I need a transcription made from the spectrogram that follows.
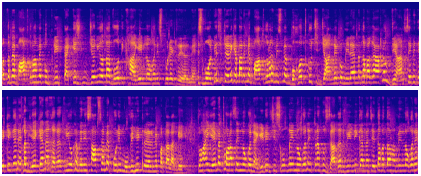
मतलब मैं बात करूँ, हमें कंप्लीट पैकेज जो नहीं होता, वो दिखा गया इन लोगों ने इस पूरे ट्रेलर में। इस मोरबियस ट्रेलर के बारे में बात करूँ, हम इसमें बहुत कुछ जानने को मिला है। मतलब अगर आप लोग ध्यान से भी देखेंगे ना मतलब ये कहना गलत नहीं होगा मेरे हिसाब से, हमें पूरी मूवी ही ट्रेलर में पता लग गई। तो हाँ ये मैं थोड़ा सा इन लोगों को नेगेटिव चीज़ कहूँगा, इन लोगों ने इतना कुछ ज़्यादा रिवील नहीं करना चाहिए मतलब हम इन लोगों ने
